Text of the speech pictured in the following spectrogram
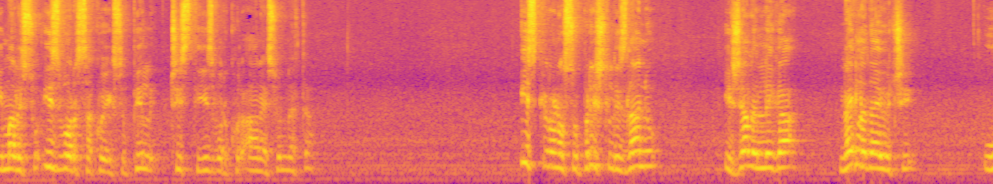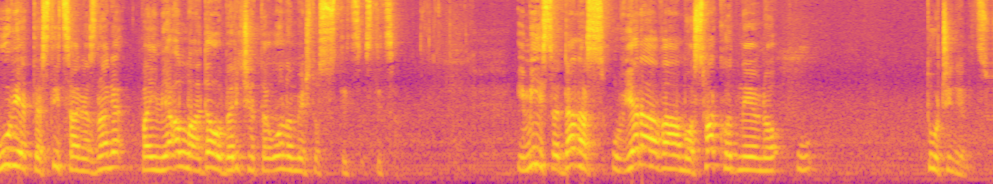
imali su izvor sa kojih su pili, čisti izvor Kur'ana i Sunneta, iskreno su prišli znanju i želili ga, ne gledajući u uvjete sticanja znanja, pa im je Allah dao beričeta u onome što su sticali. I mi se danas uvjeravamo svakodnevno u tu činjenicu.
